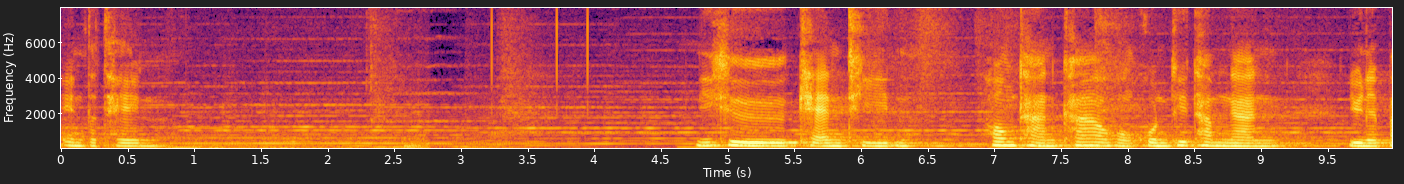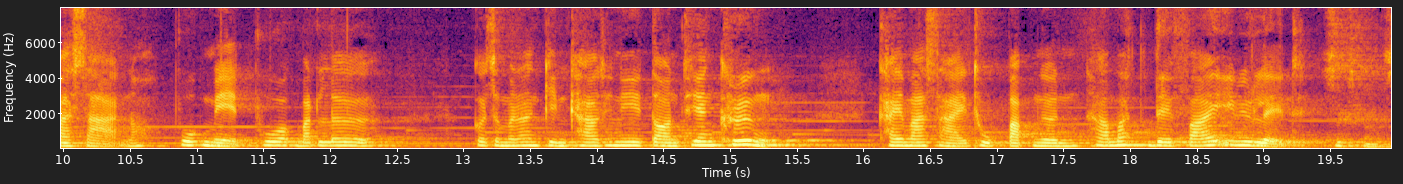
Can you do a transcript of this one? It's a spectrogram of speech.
เอนเตอร์เทน นี่คือแคนทีน ห้องทานข้าวของคนที่ทำงานอยู่ในปราสาทเนาะพวกเมดพวกบัตเลอร์ ก็จะมานั่งกินข้าวที่นี่ตอนเที่ยงครึ่ง ใครมาสายถูกปรับเงิน How much they fine if you late Sixpence.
